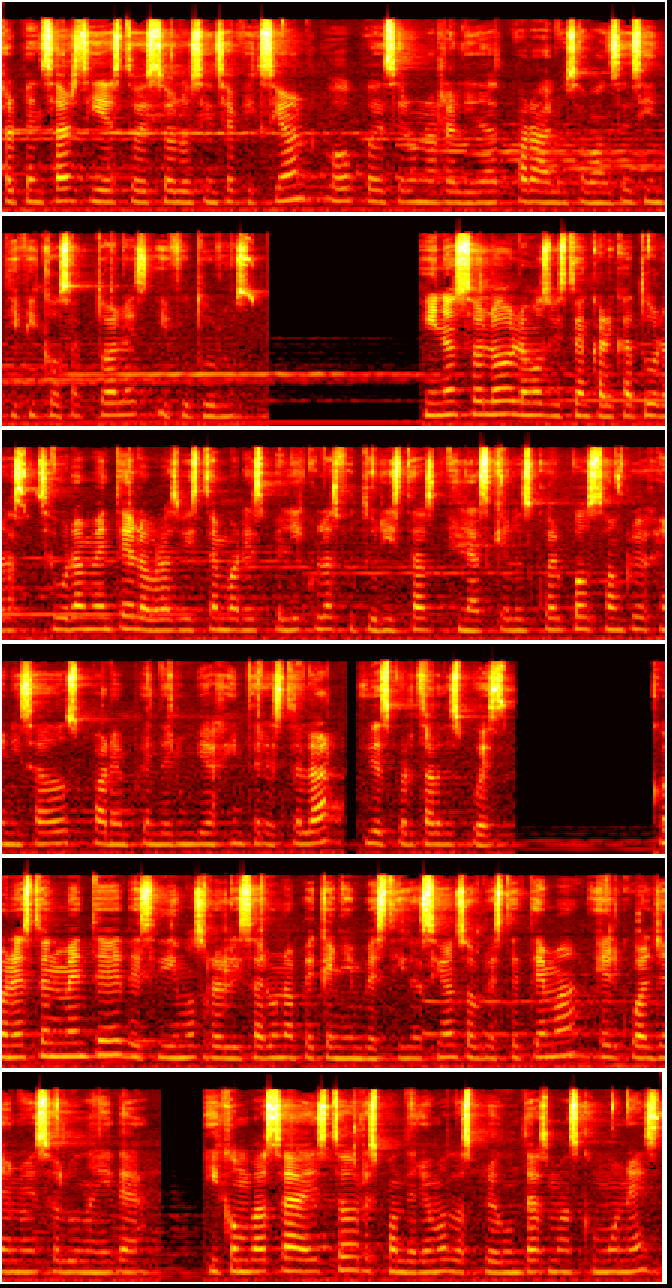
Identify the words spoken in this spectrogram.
al pensar si esto es solo ciencia ficción o puede ser una realidad para los avances científicos actuales y futuros. Y no solo lo hemos visto en caricaturas, seguramente lo habrás visto en varias películas futuristas en las que los cuerpos son criogenizados para emprender un viaje interestelar y despertar después. Con esto en mente decidimos realizar una pequeña investigación sobre este tema, el cual ya no es solo una idea. Y con base a esto responderemos las preguntas más comunes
